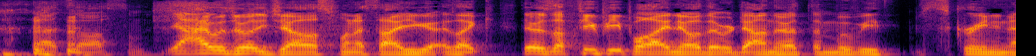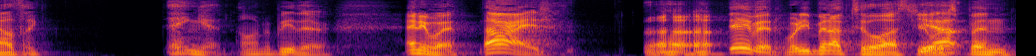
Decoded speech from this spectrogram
That's awesome. Yeah, I was really jealous when I saw you guys. Like, there was a few people I know that were down there at the movie screening. And I was like, dang it, I want to be there. Anyway, all right. Uh-huh. David, what have you been up to the last year? Yeah. What's been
